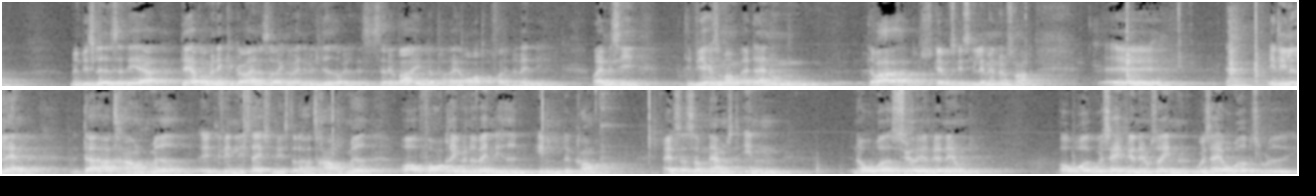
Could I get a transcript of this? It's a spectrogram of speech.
Men hvis ledelse det er der, hvor man ikke kan gøre andet, så er det ikke nødvendigt med en leder, vel? Altså, så er det jo bare en, der parerer ordre fra det nødvendige. Og jeg vil sige, det virker som om, at der er nogle... Der var, nu skal jeg måske sige lidt mere neutralt, øh, et lille land, der har travlt med en kvindelig statsminister, der har travlt med at foregribe nødvendigheden, inden den kommer. Altså som nærmest inden, når ordet Syrien bliver nævnt, og ordet USA bliver nævnt, så inden USA overhovedet har besluttet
